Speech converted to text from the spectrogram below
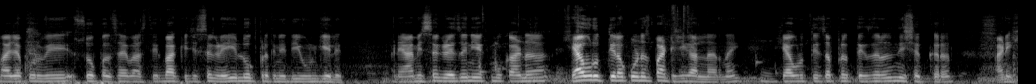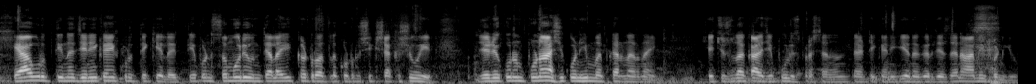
माझ्यापूर्वी सोपल साहेब असतील बाकीचे सगळेही लोकप्रतिनिधी येऊन गेलेत. आणि आम्ही सगळेजण एकमुखानं ह्या वृत्तीला कोणच पाठीशी घालणार नाही. ह्या वृत्तीचा प्रत्येक जण निषेध करत आणि ह्या वृत्तीनं ज्यांनी काही कृत्य केलंय ते पण समोर येऊन त्यालाही कठोरातलं कठोर शिक्षा कशी होईल जेणेकरून पुन्हा अशी कोणी हिंमत करणार नाही. याची सुद्धा काळजी पोलीस प्रशासनाने त्या ठिकाणी घेणं गरजेचं आहे आणि आम्ही पण घेऊ.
